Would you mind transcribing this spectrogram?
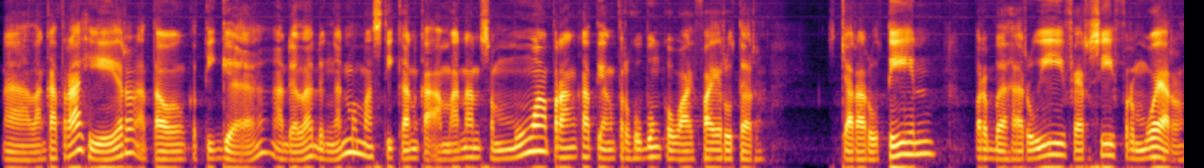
Nah, langkah terakhir atau ketiga adalah dengan memastikan keamanan semua perangkat yang terhubung ke WiFi router. Secara rutin, perbaharui versi firmware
